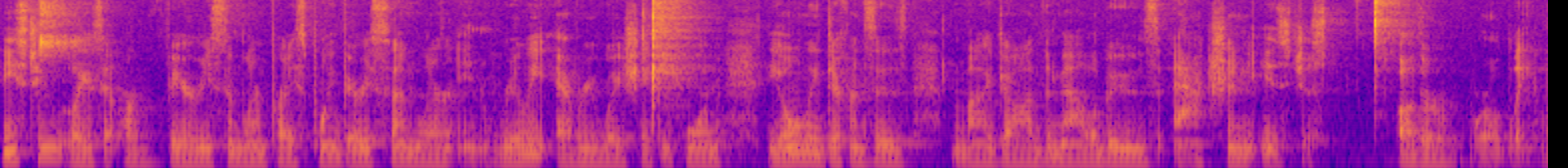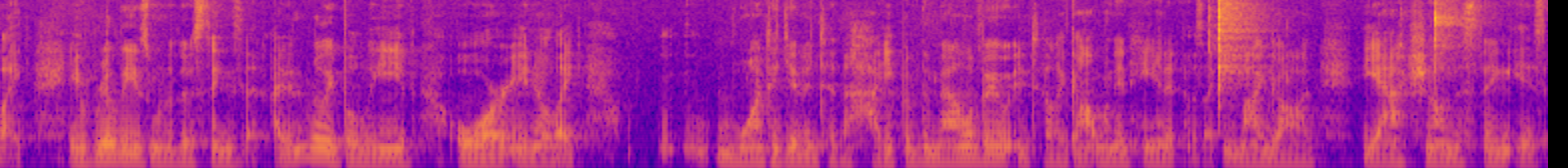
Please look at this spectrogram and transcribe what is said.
these two, like I said, are very similar in price point, very similar in really every way, shape, and form. The only difference is, my God, the Malibu's action is just otherworldly. Like it really is one of those things that I didn't really believe or, you know, like want to give into the hype of the Malibu until I got one in hand and I was like, my God, the action on this thing is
